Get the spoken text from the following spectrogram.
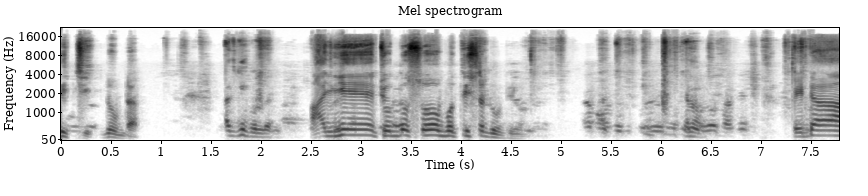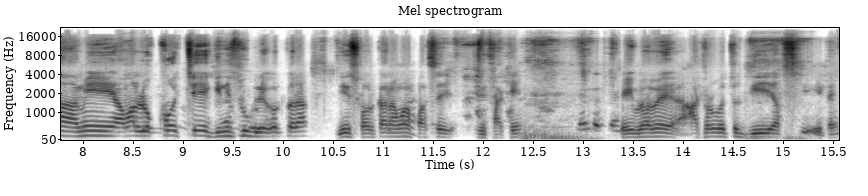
দিচ্ছি ডুবটা। আজকে বললেন আজকে চোদ্দশো বত্রিশটা ডুব কেন? এটা আমি আমার লক্ষ্য হচ্ছে গিনিস বুক রেকর্ড করা যে সরকার আমার পাশে থাকে। এইভাবে আঠারো বছর দিয়ে আসছি এটাই।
